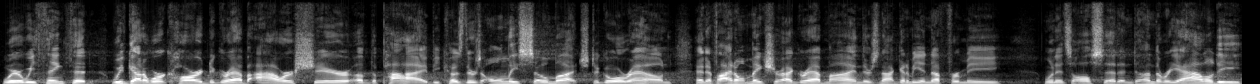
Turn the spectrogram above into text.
where we think that we've got to work hard to grab our share of the pie because there's only so much to go around, and if I don't make sure I grab mine, there's not going to be enough for me when it's all said and done. The reality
